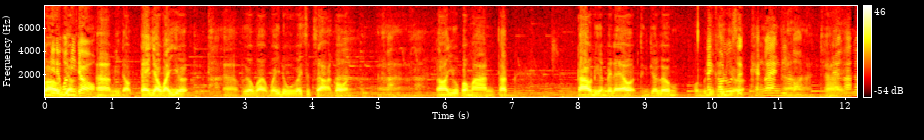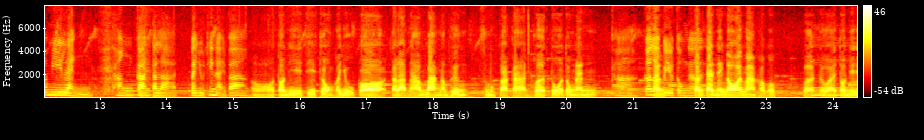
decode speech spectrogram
คือว่ามีเรียกว่ามีดอกอ่ามีดอกแต่อย่าไว้เยอะค่ะอ่าเพื่อว่าไว้ดูไว้ศึกษาก่อนค่ะอ่าค่ะต้องอายุประมาณสัก9เดือนไปแล้ว ถึงจะเริ่มผลผลิให้ตเขาให้รู้เยสึกอะแข็งแรงดีก่อนอ่าใช่นะคะเรามีแหล่งทางการตลาดไปอยู่ที่ไหนบ้าง อ๋อ ตอนนี้ที่ส่งเขาอยู่ก็ตลาดน้ำบางน้ำพึ่งสมุทรปราการ เปิดตัวตรงนั้น ค่ะ ก็เลยไปอยู่ตรงนั้น ตั้งแต่น้อยๆมาเขาก็เปิดตัวไว้อืมตอนนี้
